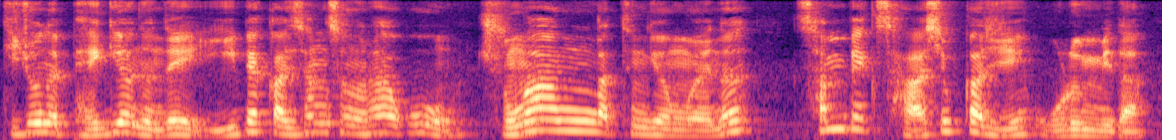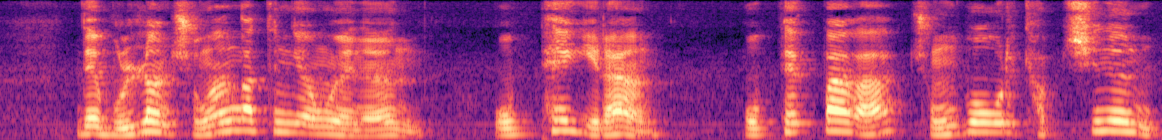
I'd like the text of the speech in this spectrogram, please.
기존에 100이었는데 200까지 상승을 하고 중앙 같은 경우에는 340까지 오릅니다. 근데 물론 중앙 같은 경우에는 Orphek이랑 Orphek 바가 중복으로 겹치는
